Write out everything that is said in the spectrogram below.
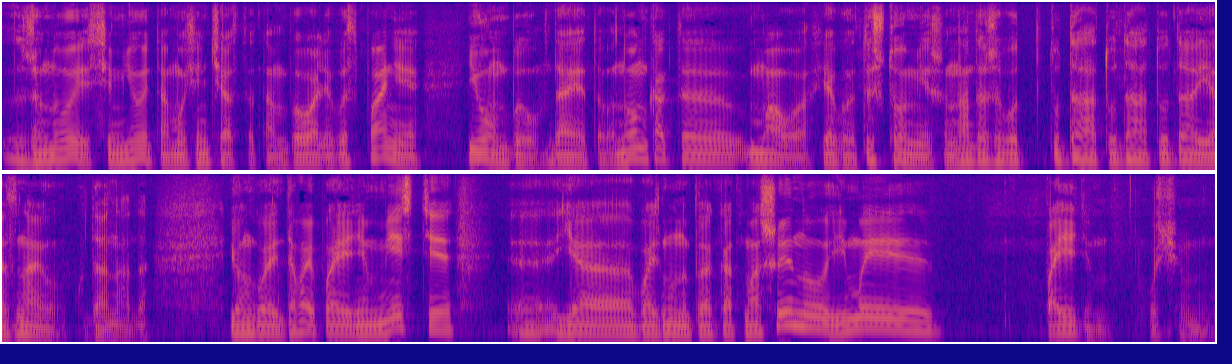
с женой, с семьей там очень часто там бывали в Испании, и он был до этого. Но он как-то мало. Я говорю, ты что, Миша, надо же вот туда, туда, туда, я знаю, куда надо. И он говорит, давай поедем вместе, э, я возьму на прокат машину, и мы поедем. В общем,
